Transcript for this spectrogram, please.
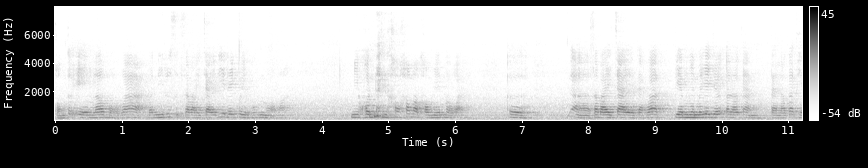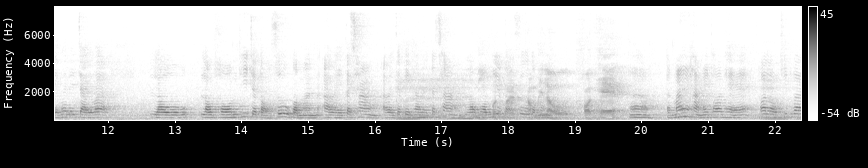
ของตัวเองแล้วบอกว่า วันนี้รู้สึกสบายใจที่ได้คุยกับคุณหมอ มีคนหนึ่งเขาเข้ามาคอมเมนต์บอกว่า เอออ่าสบายใจแต่ว่าเตรียมเงินไว้เยอะๆก็แล้วกัน แต่เราก็เถียงไว้ในใจว่า เราเราพร้อมที่จะต่อสู้กับมันอะไรก็ช่าง อะไรจะเป็นอะไรก็ช่าง เราพร้อมที่จะต่อสู้กับทำมัให้นเราท้อแท้อ่าแต่ไม่ค่ะไม่ท้อแท้ เพราะเราคิดว่า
